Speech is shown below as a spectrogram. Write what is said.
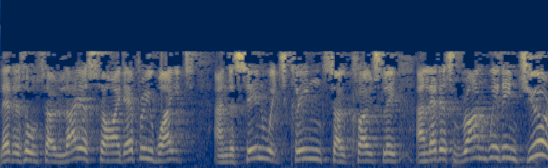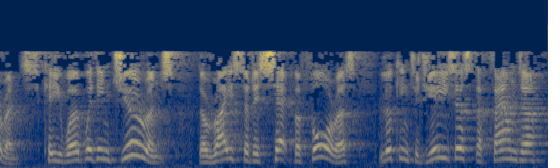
let us also lay aside every weight and the sin which clings so closely, and let us run with endurance, key word, with endurance, the race that is set before us, looking to Jesus, the founder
